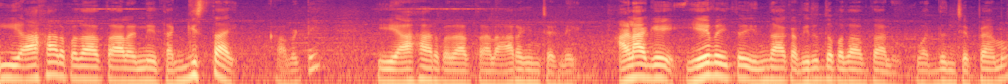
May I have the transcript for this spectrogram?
ఈ ఆహార పదార్థాలన్నీ తగ్గిస్తాయి. కాబట్టి ఈ ఆహార పదార్థాలు ఆరగించండి. అలాగే ఏవైతే ఇందాక విరుద్ధ పదార్థాలు వద్దని చెప్పామో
